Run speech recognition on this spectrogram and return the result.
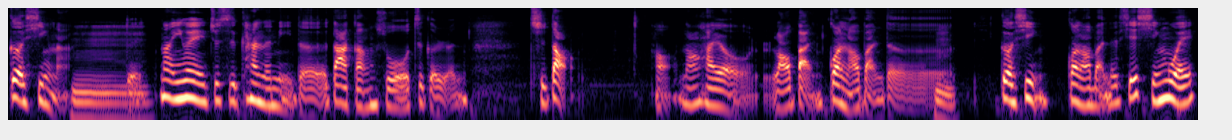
个性啦。嗯，对。那因为就是看了你的大纲，说这个人迟到，好，然后还有老板冠老板的个性，冠、嗯、老板的一些行为，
